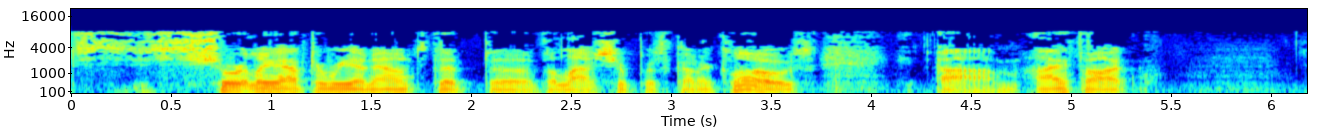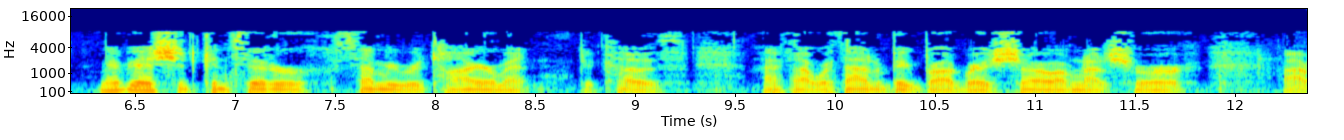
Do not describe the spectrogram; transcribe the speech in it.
shortly after we announced that uh, the last ship was going to close, um, I thought maybe I should consider semi-retirement because I thought without a big Broadway show, I'm not sure uh,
